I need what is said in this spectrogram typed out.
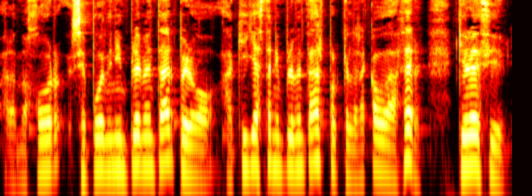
a lo mejor se pueden implementar, pero aquí ya están implementadas porque las acabo de hacer. Quiero decir,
